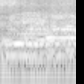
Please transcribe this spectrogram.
Let's go.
